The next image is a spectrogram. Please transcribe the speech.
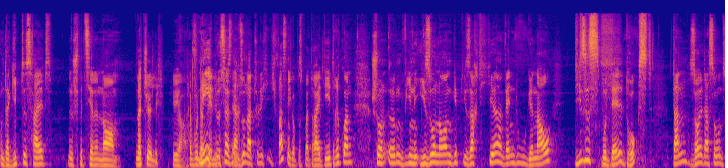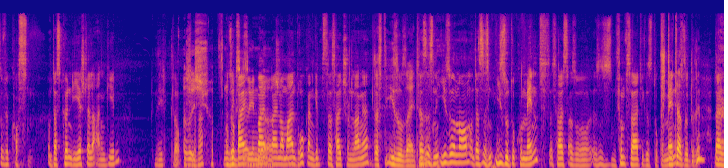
Und da gibt es halt eine spezielle Norm. Natürlich. Ja, nee, das ist ja. so natürlich, ich weiß nicht, ob es bei 3D-Druckern schon irgendwie eine ISO-Norm gibt, die sagt, hier, wenn du genau dieses Modell druckst, dann soll das so und so viel kosten. Und das können die Hersteller angeben. Nee, ich glaube Also nicht, ich habe noch Also bei, gesehen. bei, bei normalen Druckern gibt es das halt schon lange. Das ist die ISO-Seite. Das ne? ist eine ISO-Norm und das ist ein ISO-Dokument. Das heißt also, es ist ein fünfseitiges Dokument. Steht da so drin? Da,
